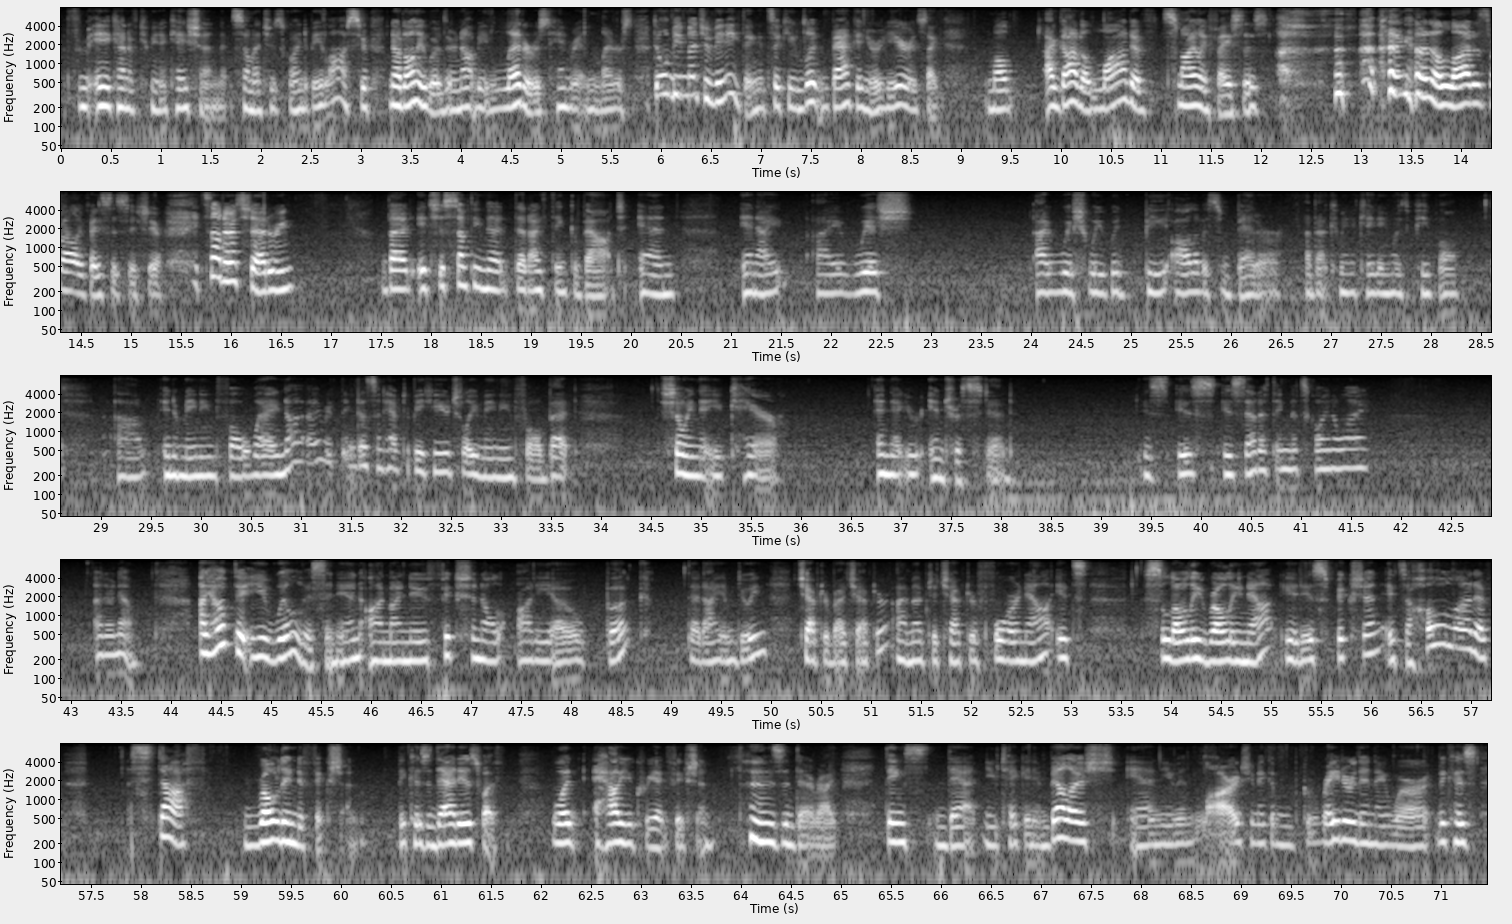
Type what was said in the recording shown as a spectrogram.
from any kind of communication that so much is going to be lost. Not only will there not be letters, handwritten letters, there won't be much of anything. It's like you look back in your year, it's like, well, I got a lot of smiley faces. I got a lot of smiley faces this year. It's not earth shattering but it's just something that, that I think about and and I I wish I wish we would be all of us better about communicating with people um, in a meaningful way. Not everything doesn't have to be hugely meaningful, but showing that you care and that you're interested. Is is is that a thing that's going away? I don't know. I hope that you will listen in on my new fictional audio book that I am doing chapter by chapter. I'm up to chapter four now. It's slowly rolling out. It is fiction. It's a whole lot of stuff rolled into fiction because that is what what how you create fiction. Isn't that right? Things that you take and embellish and you enlarge, you make them greater than they were because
